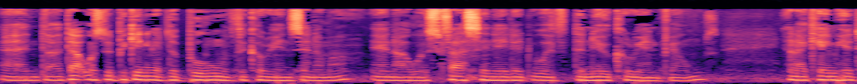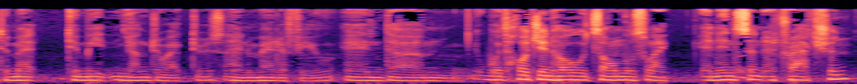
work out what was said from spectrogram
And uh, that was the beginning of the boom of the Korean cinema. And I was fascinated with the new Korean films. and I came here to met to meet young directors, and met a few. And um, with Ho Jin Ho, it's almost like an instant attraction.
